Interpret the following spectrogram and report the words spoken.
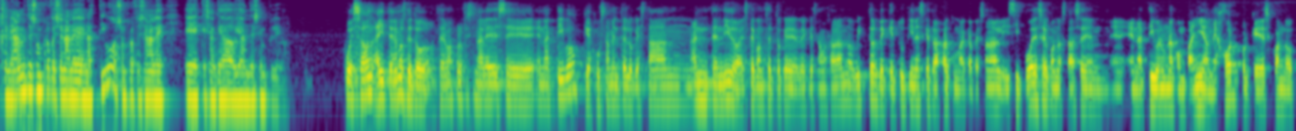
¿generalmente son profesionales en activo o son profesionales que se han quedado ya en desempleo? Pues son, ahí tenemos de todo. Tenemos profesionales eh, en activo que justamente lo que están, han entendido este concepto que, de que estamos hablando, Víctor, de que tú tienes que trabajar tu marca personal y si puede ser cuando estás en, activo en una compañía, mejor, porque es cuando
